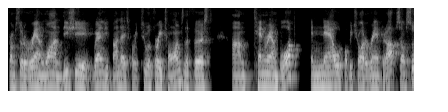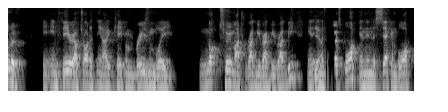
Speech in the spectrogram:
from sort of round one. This year, we only did Mondays probably two or three times in the first um, 10 round block. And now we'll probably try to ramp it up. So I've sort of, in theory, I've tried to, you know, keep them reasonably not too much rugby, rugby, rugby in, yeah. in the first block. And then the second block,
